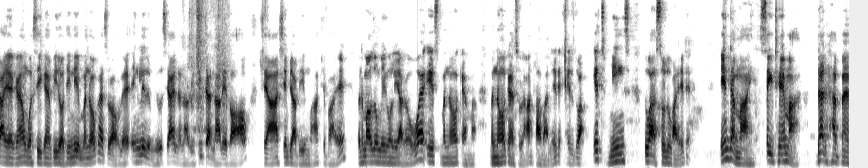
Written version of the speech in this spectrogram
ကာယကံဝစီကံပြီးတော့ဒီနေ့မနောကတ်ဆိုတာကိုလည်းအင်္ဂလိပ်လိုမျိုးဆရာရဲ့လန်နာတွေတိတက်နားလည်သွားအောင်ဆရာရှင်းပြပေးဦးမှာဖြစ်ပါတယ်ပထမဆုံးမေးခွန်းလေးကတော့ what is မနောကံမမနောကံဆိုတာဘာပါလဲတဲ့အဲ့ဒါက it means သူကဆိုလိုပါတယ်တဲ့ in the mind စိတ်ထဲမှာ that happen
